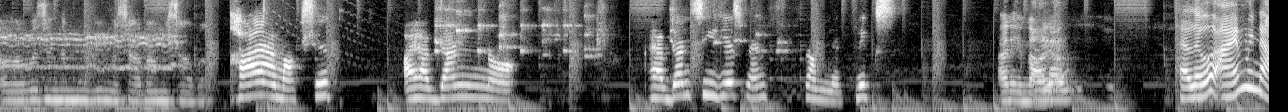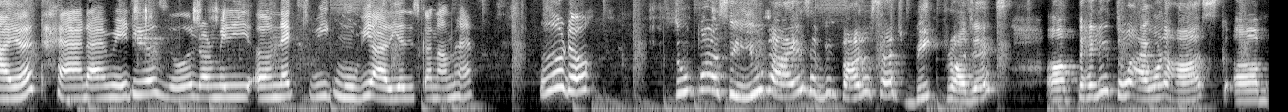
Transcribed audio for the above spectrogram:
uh, was in the movie Masaba Masaba. Hi, I'm Akshat. I have done uh, I have done serious men from Netflix. And Inaya. हेलो आई एम इनायत एंड आई एम एट इयर्स ओल्ड और मेरी नेक्स्ट वीक मूवी आ रही है जिसका नाम है लूडो Super. So you guys have been part of such big projects. Uh, पहले तो I want to ask, um,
